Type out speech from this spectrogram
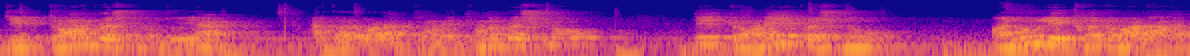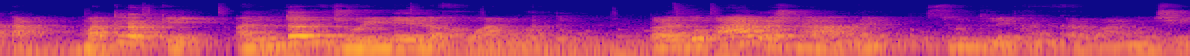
જે ત્રણ પ્રશ્નો જોયા, આગળવાળા ત્રણે ત્રણ પ્રશ્નો, તે ત્રણેય પ્રશ્નો અનુલેખન વાળા હતા. મતલબ કે અંદર જોઈને લખવાનું હતું. પરંતુ આ પ્રશ્ન આપણે શ્રુત લેખન કરવાનું છે.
